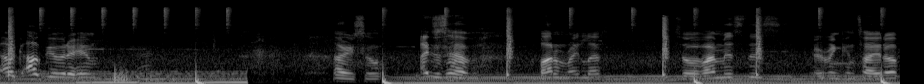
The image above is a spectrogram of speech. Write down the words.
I'll, I'll give it to him. Alright, so I just have bottom right left. So if I miss this, Irvin can tie it up.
